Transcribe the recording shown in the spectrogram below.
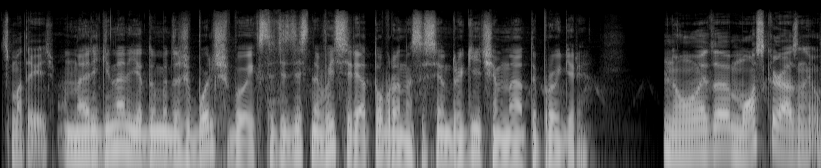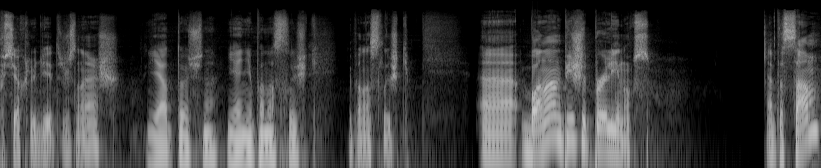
смотреть. На оригинале, я думаю, даже больше было. И, кстати, здесь на высере отобраны совсем другие, чем на Т-прогере. Ну, это мозг разный у всех людей, ты же знаешь. Я точно. Я не понаслышке. Не понаслышке. Э, Банан пишет про Linux. Это сам?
